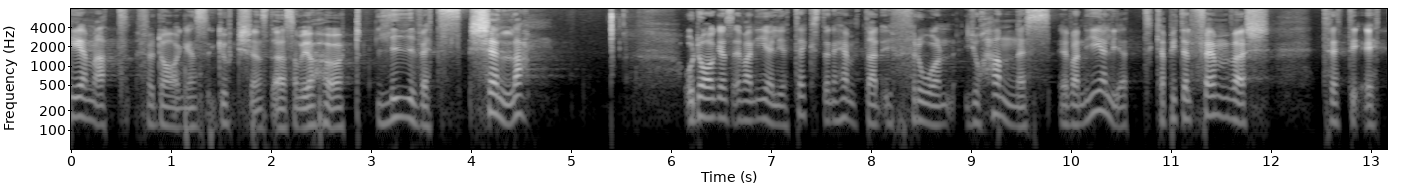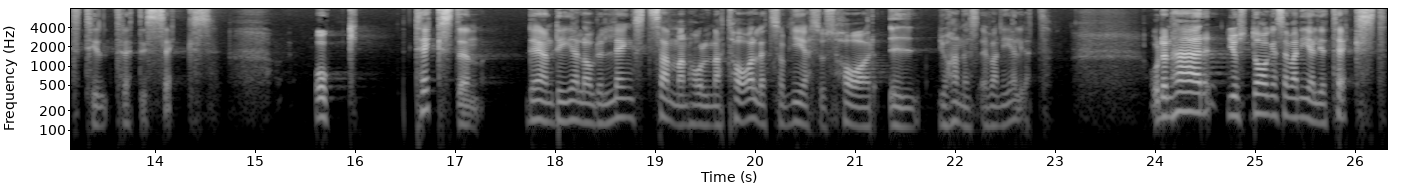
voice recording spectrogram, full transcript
Temat för dagens gudstjänst är som vi har hört livets källa. Och dagens evangelietext är hämtad ifrån Johannes evangeliet kapitel 5, vers 31 till 36. Och texten det är en del av det längst sammanhållna talet som Jesus har i Johannes evangeliet. Och den här, just dagens evangelietext,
